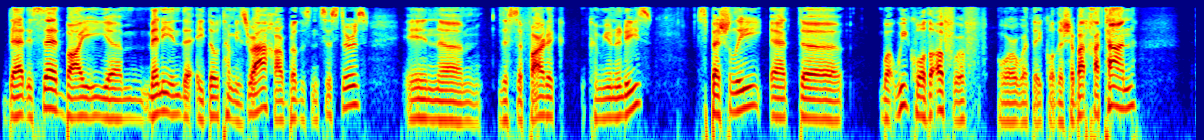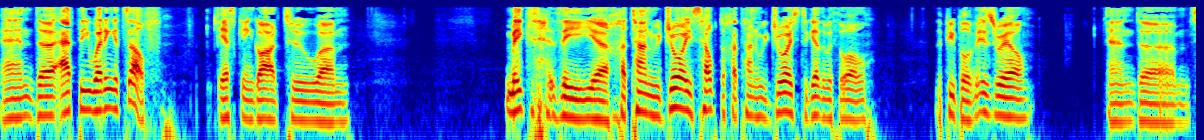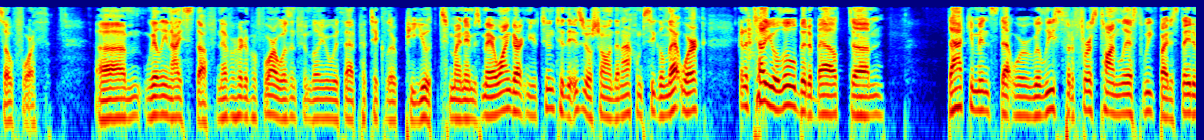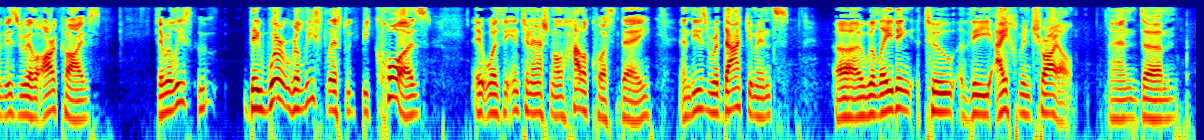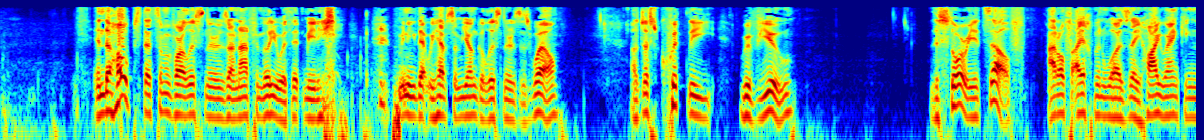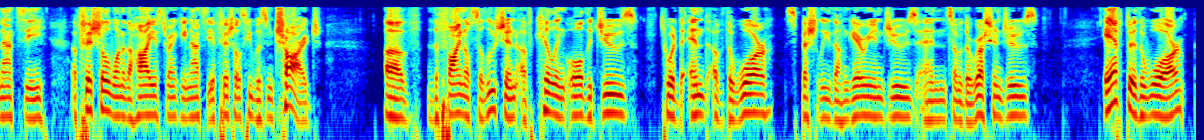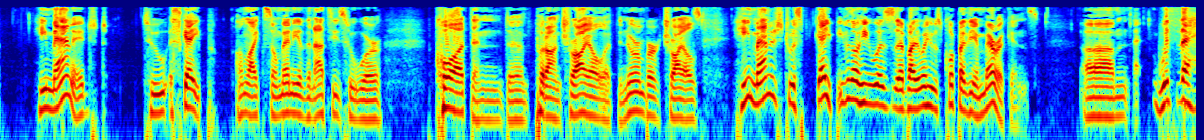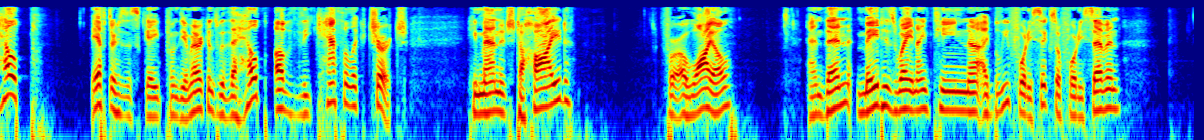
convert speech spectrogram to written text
that is said by um, many in the Edot HaMizrach, our brothers and sisters, in um, the Sephardic communities, especially at uh, what we call the Ufruf, or what they call the Shabbat Chatan, and uh, at the wedding itself, asking God to um, make the uh, Chatan rejoice, help the Chatan rejoice together with all the people of Israel, and um, so forth. Um, really nice stuff. Never heard it before. I wasn't familiar with that particular piyut. My name is Meir Weingarten. You're tuned to the Israel Show on the Nachum Segal Network. I'm going to tell you a little bit about um, documents that were released for the first time last week by the State of Israel Archives. They released. They were released last week because it was the International Holocaust Day, and these were documents uh, relating to the Eichmann trial. And um, in the hopes that some of our listeners are not familiar with it, meaning meaning that we have some younger listeners as well. I'll just quickly review the story itself. Adolf Eichmann was a high ranking Nazi official, one of the highest ranking Nazi officials. He was in charge of the final solution of killing all the Jews toward the end of the war, especially the Hungarian Jews and some of the Russian Jews. After the war, he managed to escape, unlike so many of the Nazis who were caught and uh, put on trial at the Nuremberg trials. He managed to escape, even though he was, uh, by the way, he was caught by the Americans. Um, with the help, after his escape from the Americans, with the help of the Catholic Church, he managed to hide for a while and then made his way in 19, uh, I believe, 46 or 47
